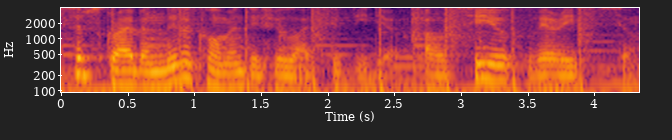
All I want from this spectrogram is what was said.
Subscribe and leave a comment if you liked the video. I'll see you very soon.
